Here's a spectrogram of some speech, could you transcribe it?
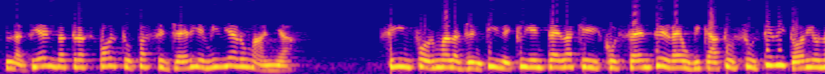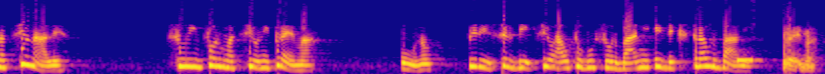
l'azienda trasporto passeggeri Emilia Romagna. Si informa la gentile clientela che il call center è ubicato sul territorio nazionale. Su informazioni prema 1. Per il servizio autobus urbani ed extraurbani. Prema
